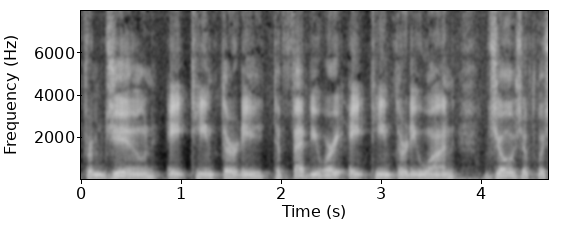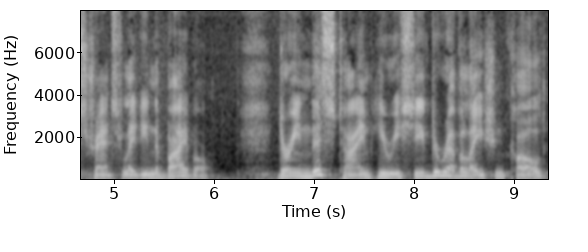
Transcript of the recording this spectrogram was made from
From June 1830 to February 1831, Joseph was translating the Bible. During this time, he received a revelation called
